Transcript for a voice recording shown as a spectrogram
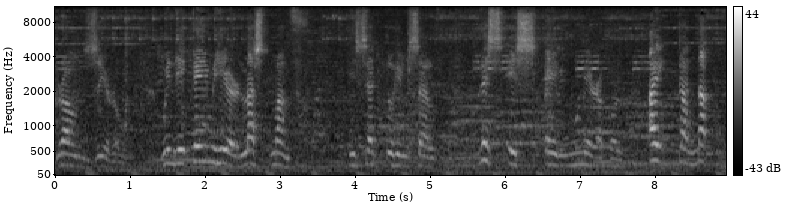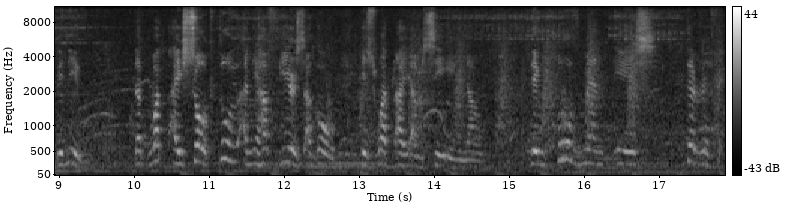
ground zero. When he came here last month, he said to himself, this is a miracle. I cannot believe that what I saw two and a half years ago is what I am seeing now. The improvement is terrific.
